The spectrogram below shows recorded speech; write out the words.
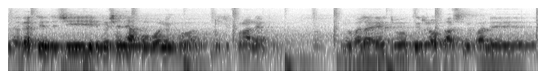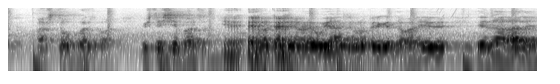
ndakati ndichi- ndoshanya apo nguva nenguva ndichipfuura nepo ndobata tokwirirawo bhazi nepane bus stop kanziva kuchiteshi chebhazi Yeah, eh, eh. vanotambira vaienda harare.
